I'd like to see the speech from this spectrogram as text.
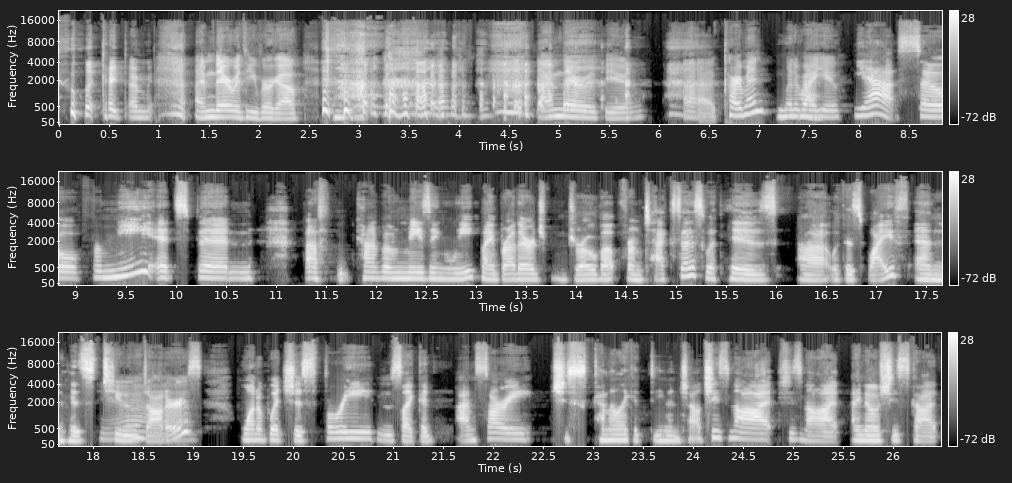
like I, I'm, I'm there with you, Virgo. I'm there with you. Uh, Carmen, what Yeah. about you? Yeah. So for me, it's been a kind of amazing week. My brother drove up from Texas with his uh, with his wife and his two Yeah. daughters, one of which is three, who's like a. I'm sorry, she's kind of like a demon child. She's not. She's not. I know she's got.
